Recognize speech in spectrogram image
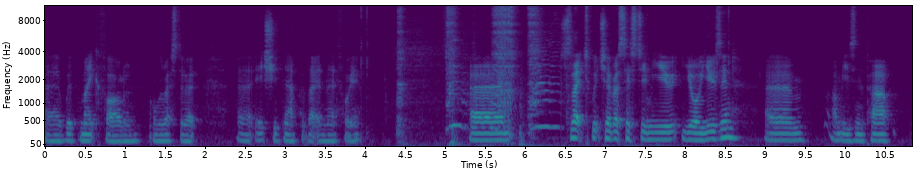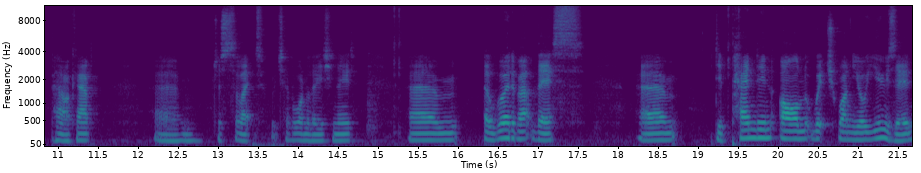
uh, with makefile and all the rest of it. Uh, it should now put that in there for you. Um, select whichever system you you're using. Um, I'm using the power PowerCab. Um, just select whichever one of these you need. Um, a word about this um, depending on which one you're using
